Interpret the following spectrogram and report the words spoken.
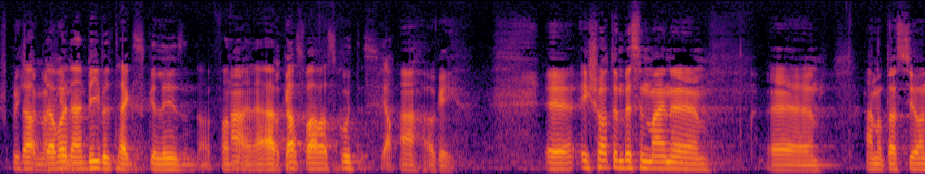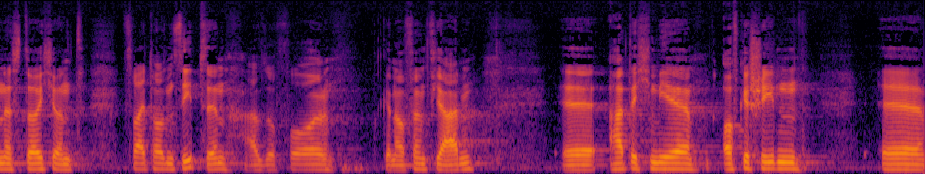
spricht Da, da wurde ein Bibeltext gelesen von Ah, einer Art. okay. Das war was Gutes, ja. Ah, okay. Äh, ich schaute ein bisschen meine äh, Annotationen durch und 2017, also vor genau fünf Jahren, äh, hatte ich mir aufgeschrieben, äh,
